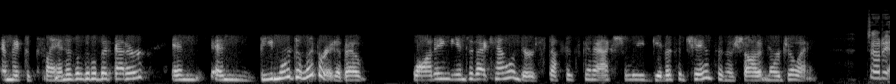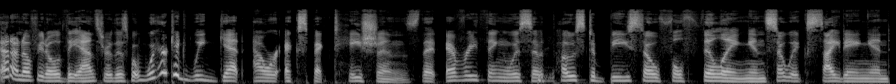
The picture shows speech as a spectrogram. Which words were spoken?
and make the plan is a little bit better and and be more deliberate about plotting into that calendar stuff that's going to actually give us a chance and a shot at more joy. Jodi, I don't know if you know the answer to this, but where did we get our expectations that everything was supposed to be so fulfilling and so exciting and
